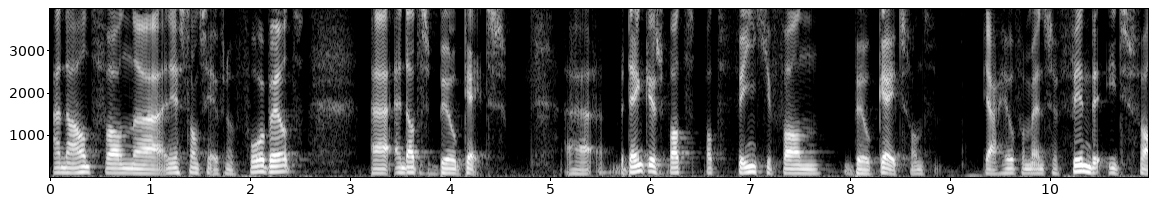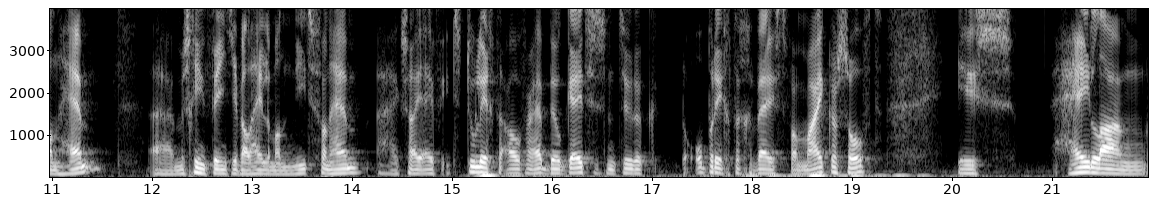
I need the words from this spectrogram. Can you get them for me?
aan de hand van uh, in eerste instantie even een voorbeeld. Uh, en dat is Bill Gates. Uh, bedenk eens, wat, wat vind je van Bill Gates? Want ja, heel veel mensen vinden iets van hem. Uh, misschien vind je wel helemaal niets van hem. Uh, ik zal je even iets toelichten over. Hè. Bill Gates is natuurlijk de oprichter geweest van Microsoft. Is heel lang,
